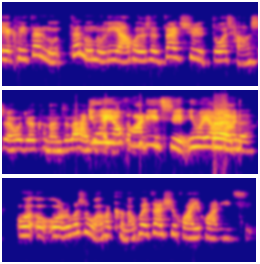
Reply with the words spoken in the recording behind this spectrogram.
也可以再努再努努力啊，或者是再去多尝试。我觉得可能真的还是因为要花力气，因为要花力。我我我，如果是我的话，可能会再去花一花力气。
